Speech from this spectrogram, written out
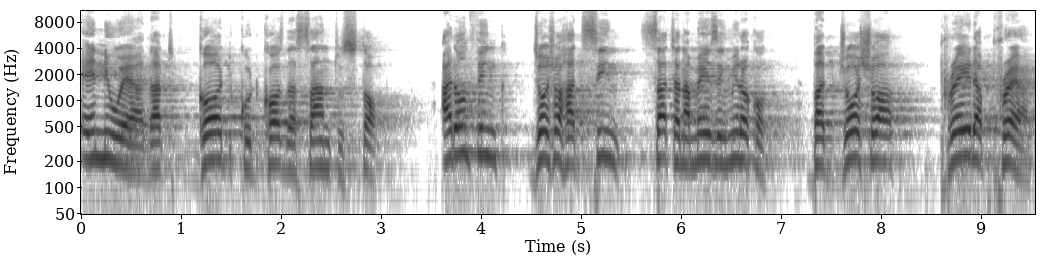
anywhere that God could cause the sun to stop. I don't think Joshua had seen such an amazing miracle. But Joshua prayed a prayer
